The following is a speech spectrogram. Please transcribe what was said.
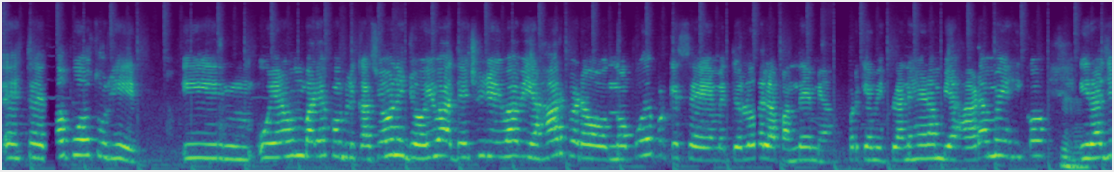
este, todo pudo surgir. Y hubieron varias complicaciones. Yo iba, de hecho, yo iba a viajar, pero no pude porque se metió lo de la pandemia. Porque mis planes eran viajar a México, ir allí,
